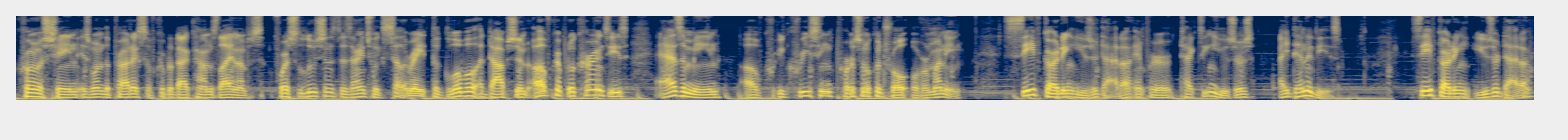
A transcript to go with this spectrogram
Cronos Chain is one of the products of Crypto.com's lineups for solutions designed to accelerate the global adoption of cryptocurrencies as a mean of increasing personal control over money, safeguarding user data, and protecting users' identities. Safeguarding user data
